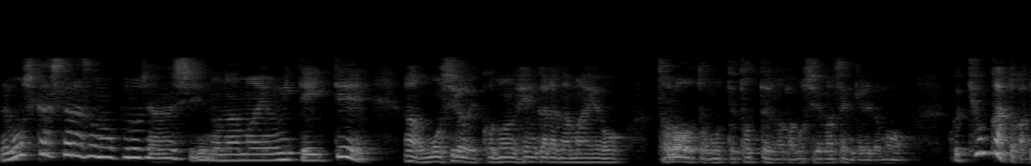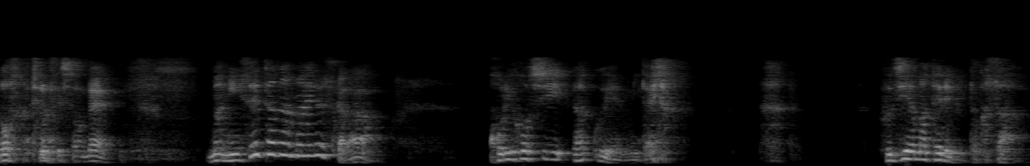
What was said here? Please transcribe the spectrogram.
もしかしたらそのプロ雀士の名前を見ていて、あ、面白い、この辺から名前を取ろうと思って取ってるのかもしれませんけれども、これ許可とかどうなってるんでしょうね。まあ似せた名前ですから、コリホシ楽園みたいな。藤山テレビとかさ、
